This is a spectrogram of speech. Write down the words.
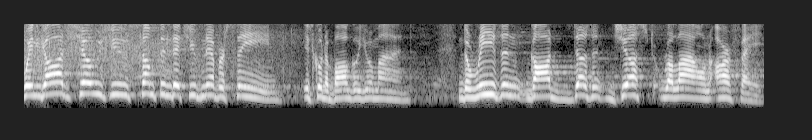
When God shows you something that you've never seen, it's going to boggle your mind. The reason God doesn't just rely on our faith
